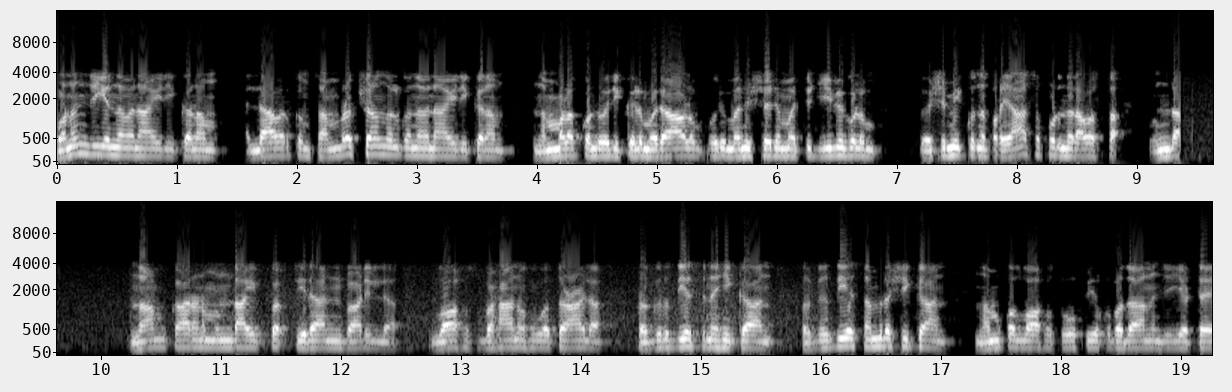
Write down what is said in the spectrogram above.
ഗുണം ചെയ്യുന്നവനായിരിക്കണം എല്ലാവർക്കും സംരക്ഷണം നൽകുന്നവനായിരിക്കണം. നമ്മളെ കൊണ്ട് ഒരിക്കലും ഒരാളും ഒരു മനുഷ്യരും മറ്റു ജീവികളും വിഷമിക്കുന്ന പ്രയാസപ്പെടുന്ന ഒരവസ്ഥ ഉണ്ടാ നാം കാരണം ഉണ്ടായി തീരാൻ പാടില്ല. അള്ളാഹു സുബ്ഹാനഹു വതആല പ്രകൃതിയെ സ്നേഹിക്കാൻ പ്രകൃതിയെ സംരക്ഷിക്കാൻ നമുക്ക് അള്ളാഹു തൗഫീഖ് പ്രദാനം ചെയ്യട്ടെ.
